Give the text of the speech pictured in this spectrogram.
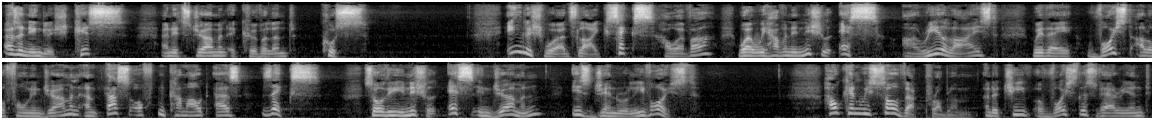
as in English kiss and its German equivalent Kuss. English words like sex, however, where we have an initial S, are realized with a voiced allophone in German and thus often come out as Sex. So the initial S in German is generally voiced. How can we solve that problem and achieve a voiceless variant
